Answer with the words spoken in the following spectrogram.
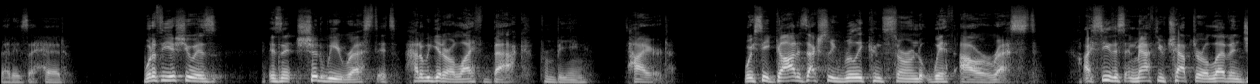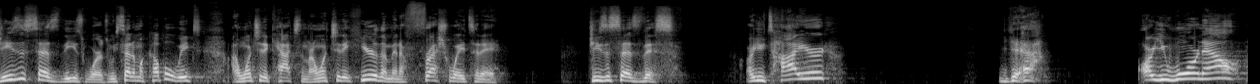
that is ahead. What if the issue is, isn't should we rest? It's how do we get our life back from being tired? We see God is actually really concerned with our rest. I see this in Matthew chapter 11. Jesus says these words. We said them a couple weeks. I want you to catch them. I want you to hear them in a fresh way today. Jesus says this Are you tired? Yeah. Are you worn out?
